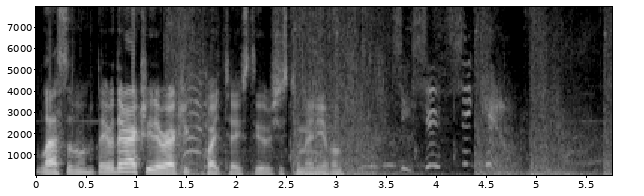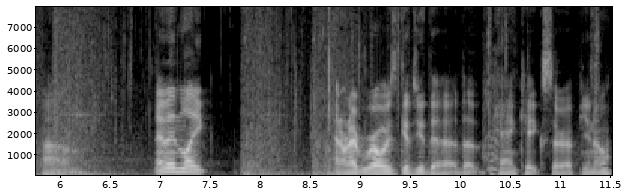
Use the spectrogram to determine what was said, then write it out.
less of them. They were. They're actually. They were actually quite tasty. There's just too many of them. She shoots, she kills. Um, and then like, I don't know, everywhere always gives you the the pancake syrup, you know.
